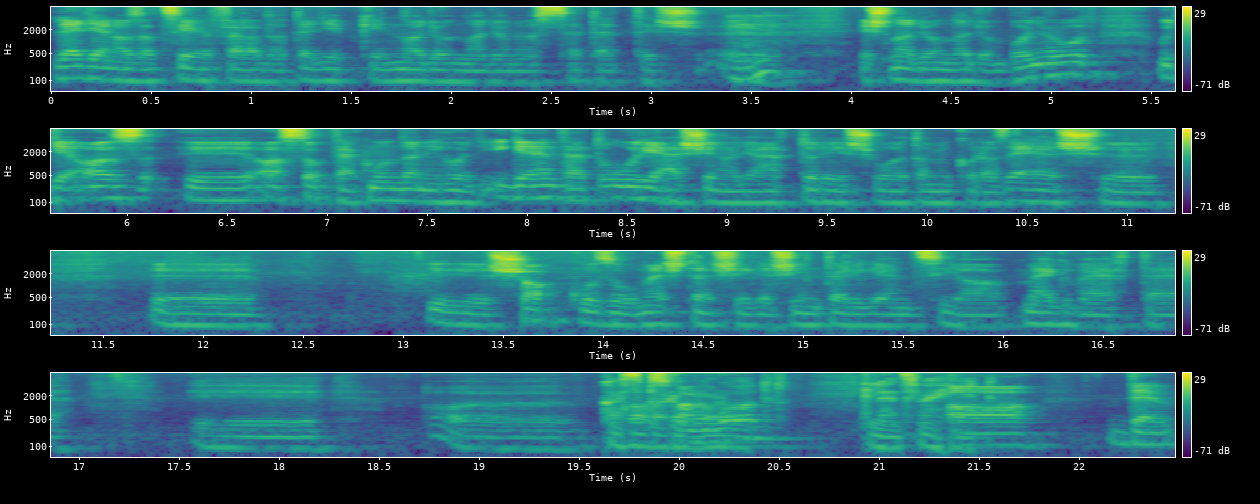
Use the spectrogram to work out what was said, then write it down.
legyen az a célfeladat egyébként nagyon-nagyon összetett és, mm. és nagyon-nagyon bonyolult. Ugye az, azt szokták mondani, hogy igen, tehát óriási nagy áttörés volt, amikor az első sakkozó mesterséges intelligencia megverte Kasparovot. 97. A, de,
